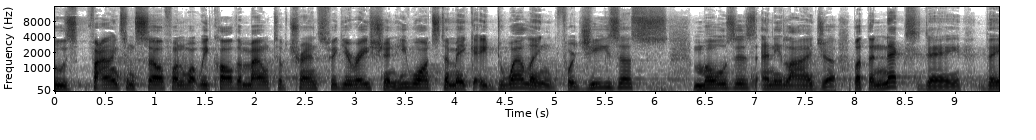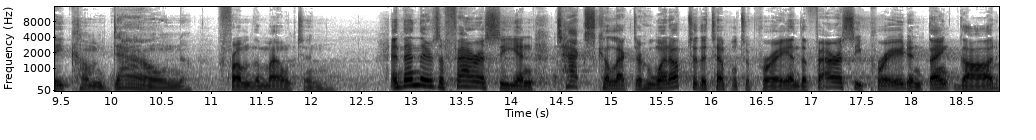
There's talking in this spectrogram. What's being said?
who finds himself on what we call the Mount of Transfiguration. He wants to make a dwelling for Jesus, Moses, and Elijah. But the next day, they come down from the mountain. And then there's a Pharisee and tax collector who went up to the temple to pray, and the Pharisee prayed and thanked God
